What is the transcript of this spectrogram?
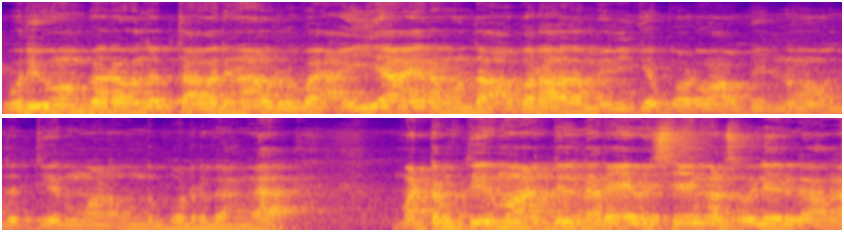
உரிமம் பெற வந்து தவறினால் ரூபாய் ஐயாயிரம் வந்து அபராதம் விதிக்கப்படும் அப்படின்னும் வந்து தீர்மானம் வந்து போட்டிருக்காங்க. மற்றும் தீர்மானத்தில் நிறைய விஷயங்கள் சொல்லியிருக்காங்க.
